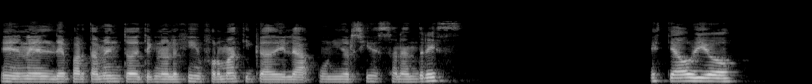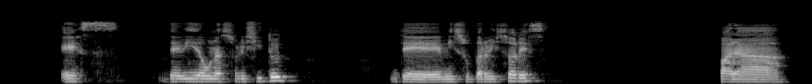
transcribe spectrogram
en el Departamento de Tecnología Informática de la Universidad de San Andrés. Este audio es debido a una solicitud de mis supervisores para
